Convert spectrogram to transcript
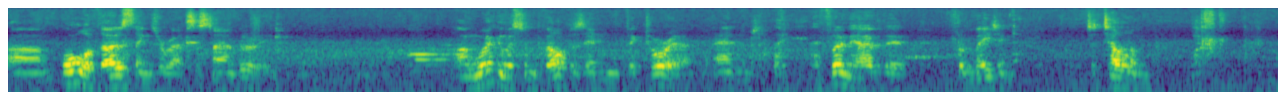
Um, all of those things are about sustainability. I'm working with some developers in Victoria and they, they flew me over there for a meeting to tell them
